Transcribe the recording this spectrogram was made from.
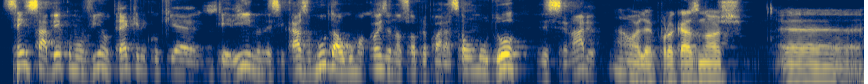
sem saber como vinha o técnico que é interino nesse caso, muda alguma coisa na sua preparação? Mudou nesse cenário? Não, olha, por acaso nós Uh,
